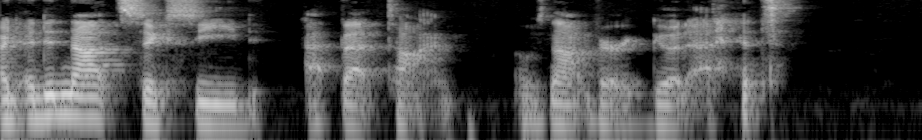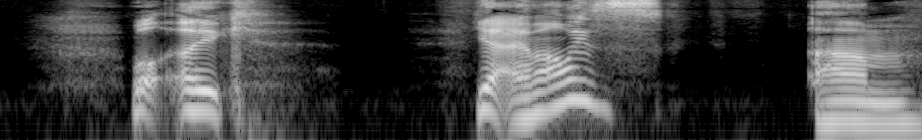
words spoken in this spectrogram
I, I did not succeed at that time. I was not very good at it. Well, like, yeah, I'm always, um,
